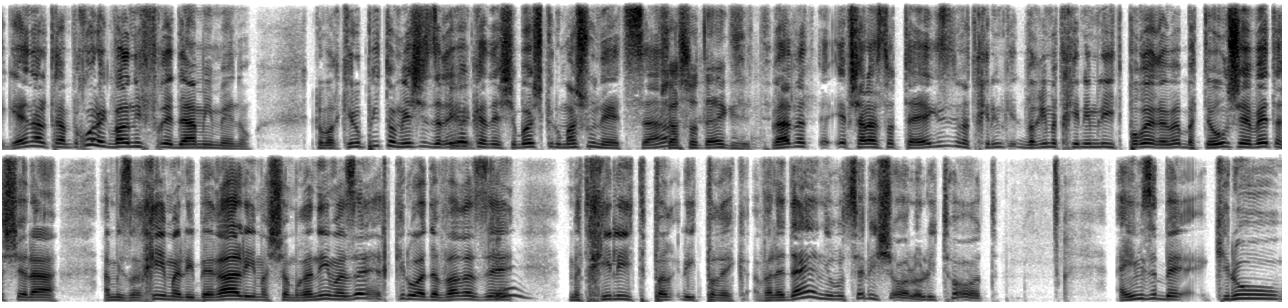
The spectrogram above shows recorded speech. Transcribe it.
הגנה על טראמפ וכולי, כבר נפרדה ממנו. כלומר, כאילו פתאום יש איזה רגע כן. כזה שבו יש כאילו משהו נעצר, אפשר לעשות את האקזיט. ואז אפשר לעשות את האקזיט, ומתחילים- דברים מתחילים להתפורר. בתיאור שהבאת של המזרחים, הליברלים, השמרנים הזה, איך כאילו הדבר הזה כן. מתחיל להתפר, להתפרק. אבל עדיין אני רוצה לשאול או לתהות, האם זה. כאילו...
